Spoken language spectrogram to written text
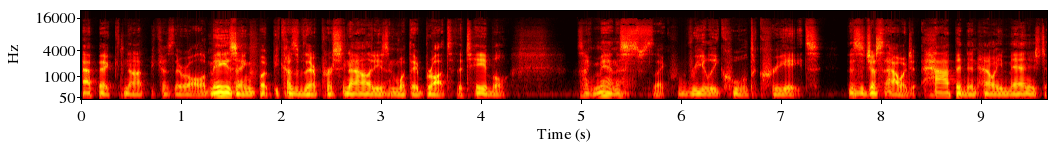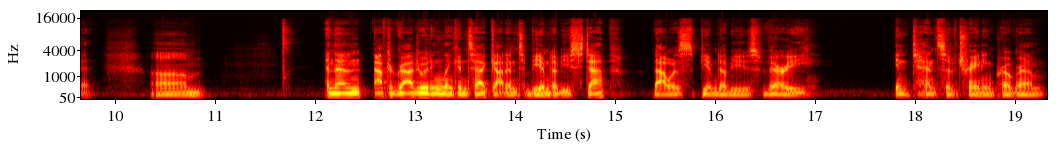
Epic, not because they were all amazing, but because of their personalities and what they brought to the table. I was like, man, this is like really cool to create. This is just how it happened and how he managed it. Um, and then after graduating Lincoln Tech, got into BMW Step. That was BMW's very intensive training program.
